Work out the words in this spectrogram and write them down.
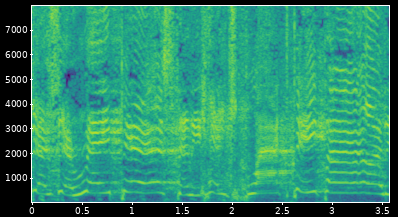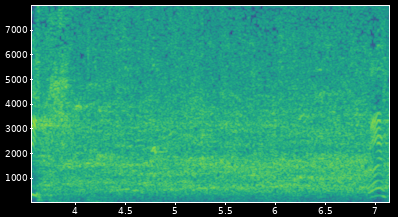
says they're rapists and he hates black people and he... Right?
